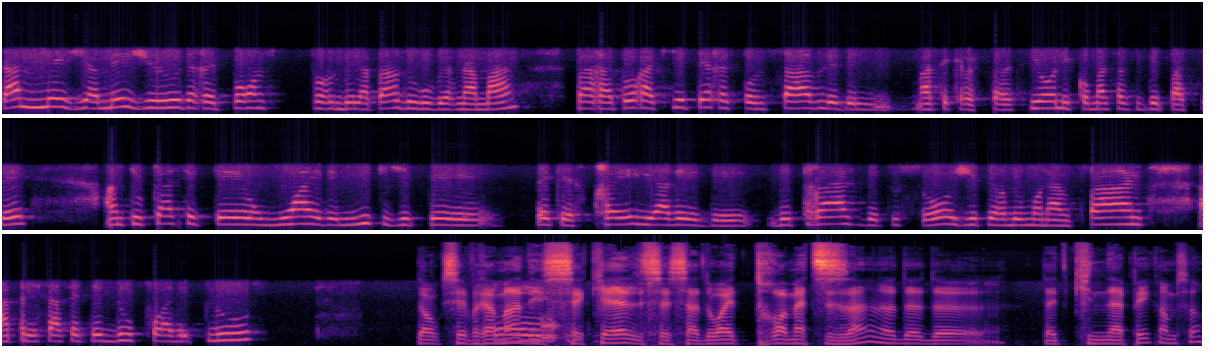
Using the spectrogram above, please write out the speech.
ça, mais jamais j'ai eu de réponse de la part du gouvernement par rapport à qui était responsable de ma séquestration et comment ça s'était passé. En tout cas, c'était un mois et demi que j'étais séquestrée. Il y avait des, des traces de tout ça. J'ai perdu mon enfant. Après ça, c'était deux fois de plus. Donc, c'est vraiment des séquelles. Ça doit être traumatisant de, d'être kidnappé comme ça?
